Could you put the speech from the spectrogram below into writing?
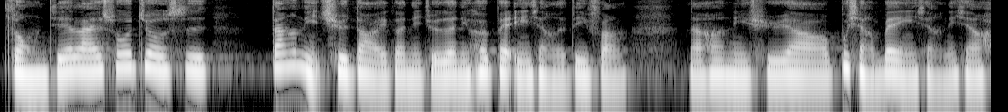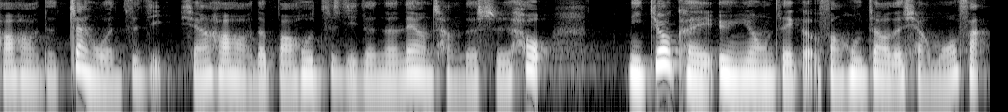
总结来说，就是。当你去到一个你觉得你会被影响的地方，然后你需要不想被影响，你想要好好的站稳自己，想要好好的保护自己的能量场的时候，你就可以运用这个防护罩的小魔法。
